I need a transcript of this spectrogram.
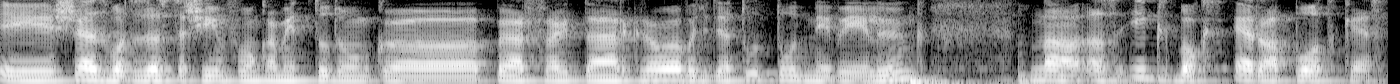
és ez volt az összes infónk, amit tudunk a Perfect Darkról, vagy ugye tud- tudni vélünk. Na, az Xbox Era Podcast,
